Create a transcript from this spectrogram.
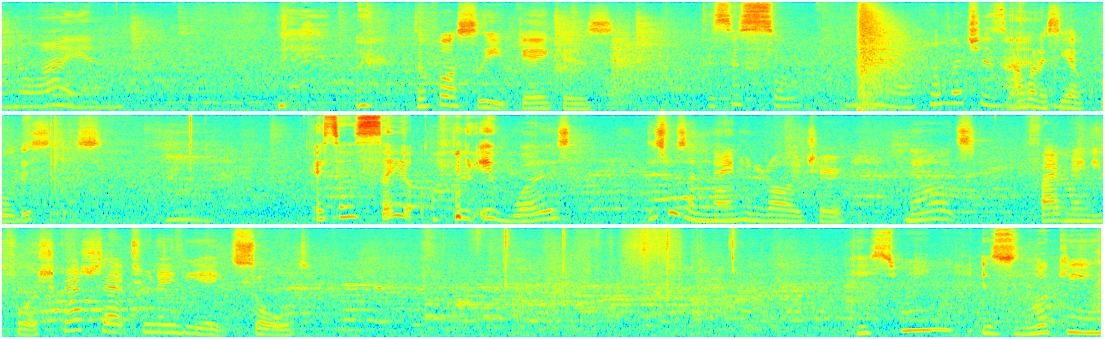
I know I am. Don't fall asleep, okay? Because This is so cool. How much is it? I want to see how cool this is. It's on sale. Dude, it was. This was a nine hundred dollar chair. Now it's five ninety four. Scratch that. Two ninety eight. Sold. This one is looking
